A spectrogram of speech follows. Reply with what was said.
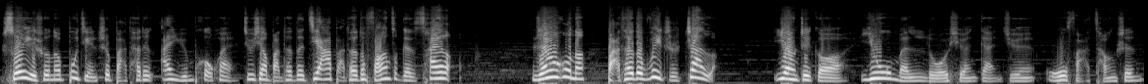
所以说呢，不仅是把它的安云破坏，就像把他的家、把他的房子给拆了，然后呢，把他的位置占了，让这个幽门螺旋杆菌无法藏身、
